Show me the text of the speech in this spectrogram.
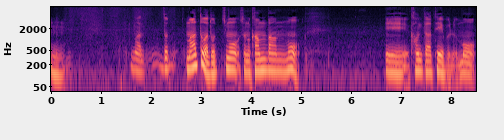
うん、まあ、ど、まあ、あとはどっちも、その看板も、えーカウンターテーブルも、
